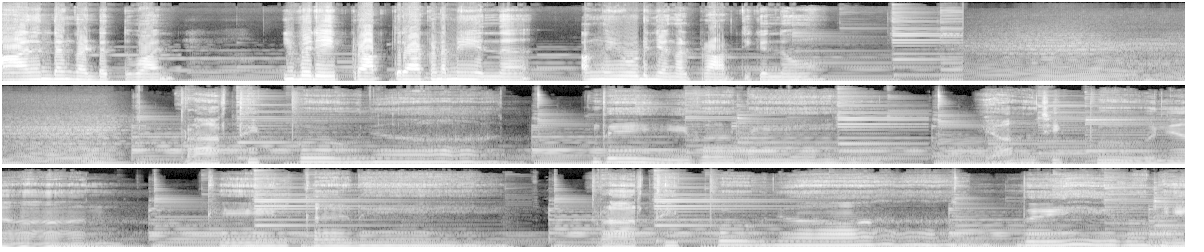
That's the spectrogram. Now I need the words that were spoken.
ആനന്ദം കണ്ടെത്തുവാൻ ഇവരെ പ്രാപ്തരാക്കണമേ എന്ന് അങ്ങയോട് ഞങ്ങൾ പ്രാർത്ഥിക്കുന്നു. പ്രാർത്ഥിപ്പൂ ഞാൻ. ദൈവമേ യാചിപ്പൂ ഞാൻ കേൾക്കണേ. പ്രാർത്ഥിപ്പൂ ഞാൻ ദൈവമേ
